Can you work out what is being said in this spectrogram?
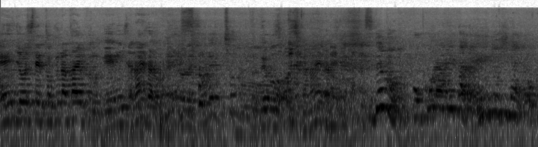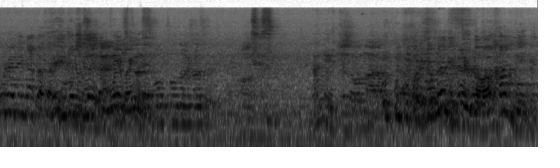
炎上して得なタイプの芸人じゃないだろうね。でもしかないだろうでも怒られたら炎上しない怒られなかったら炎上しないと思えばいいんだよ。何言ってんの？俺が何言ってるかわかんねえけど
